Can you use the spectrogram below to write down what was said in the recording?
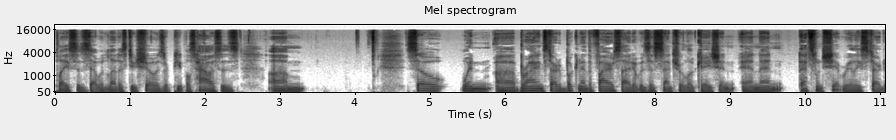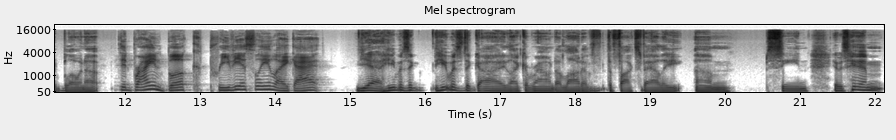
places that would let us do shows or people's houses. Um, so when uh, Brian started booking at the fireside, it was a central location. And then that's when shit really started blowing up. Did Brian book previously? Like I Yeah, he was a he was the guy like around a lot of the Fox Valley um scene. It was him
